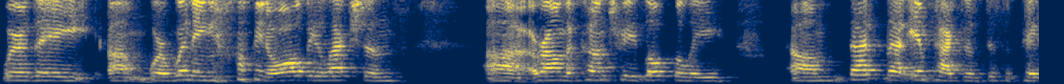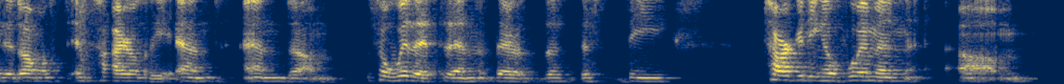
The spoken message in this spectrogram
where they um, were winning you know, all the elections uh, around the country locally, um, that, that impact has dissipated almost entirely. And, and um, so with it, then the, the, this, the targeting of women um,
